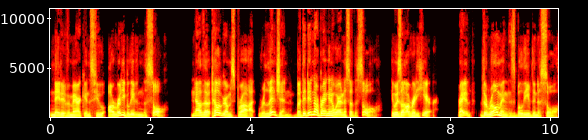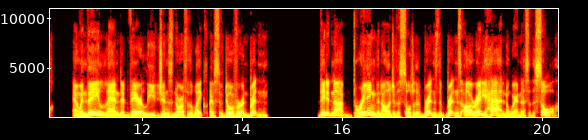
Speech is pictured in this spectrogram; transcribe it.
Native Americans who already believed in the soul. Now, the pilgrims brought religion, but they did not bring an awareness of the soul. It was already here, right? The Romans believed in a soul. And when they landed their legions north of the White Cliffs of Dover in Britain, they did not bring the knowledge of the soul to the Britons. The Britons already had an awareness of the soul.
